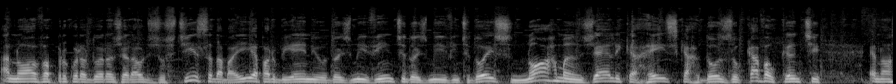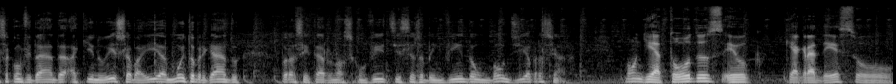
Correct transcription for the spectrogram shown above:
A nova Procuradora-Geral de Justiça da Bahia para o biênio 2020-2022, Norma Angélica Reis Cardoso Cavalcante, é nossa convidada aqui no Isso é Bahia. Muito obrigado por aceitar o nosso convite. Seja bem-vinda. Um bom dia para a senhora. Bom dia a todos. Eu que agradeço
